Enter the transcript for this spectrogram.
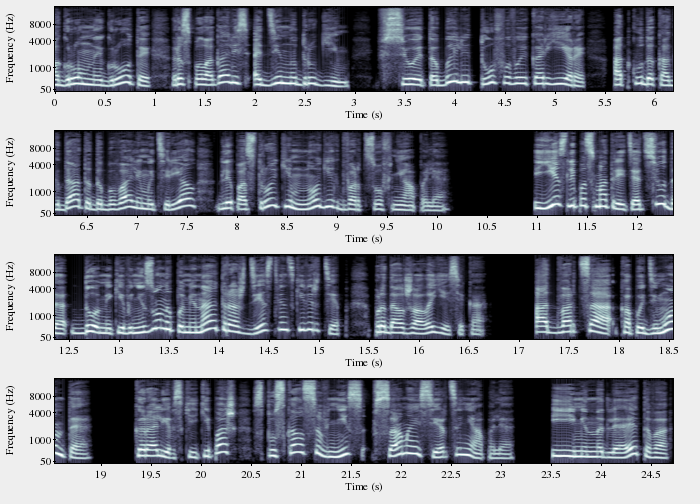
Огромные гроты располагались один над другим. Все это были туфовые карьеры, откуда когда-то добывали материал для постройки многих дворцов Неаполя. «Если посмотреть отсюда, домики внизу напоминают рождественский вертеп», продолжала Есика. От дворца Каподимонте королевский экипаж спускался вниз в самое сердце Неаполя. И именно для этого,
